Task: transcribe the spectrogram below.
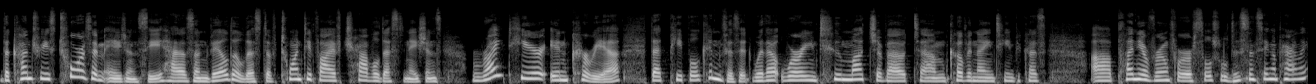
the country's tourism agency has unveiled a list of 25 travel destinations right here in Korea that people can visit without worrying too much about um, COVID 19 because uh, plenty of room for social distancing, apparently.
